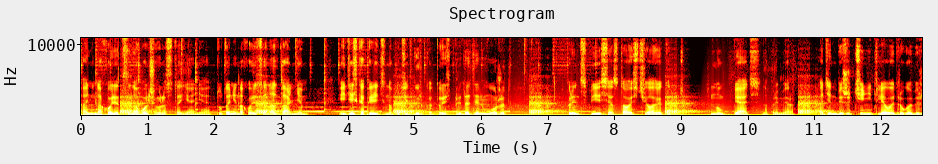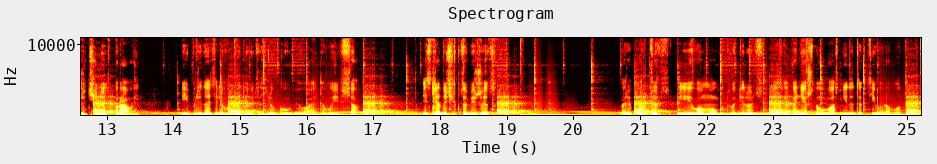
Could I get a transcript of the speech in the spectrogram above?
они находятся на большем расстоянии. Тут они находятся на дальнем. И здесь, как видите, на пути дырка. То есть предатель может в принципе, если осталось человека, ну, 5, например, один бежит чинить левый, другой бежит чинить правый. И предатели выпрыгивают из люка, убивают его, и все. И следующий, кто бежит, репортит, и его могут выкинуть, если, конечно, у вас не детективы работают.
